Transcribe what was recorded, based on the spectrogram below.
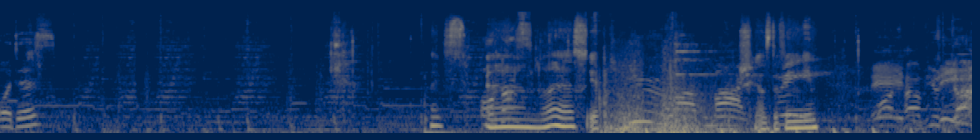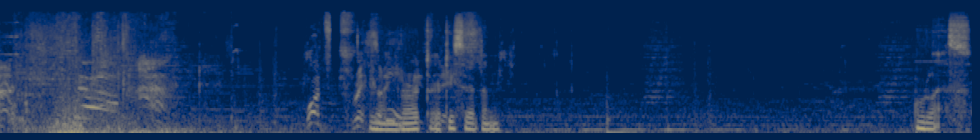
Orders. Nice. Unless, yep, You are my she has the thingy. What have you done? What trickery Number is 37. Or less.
